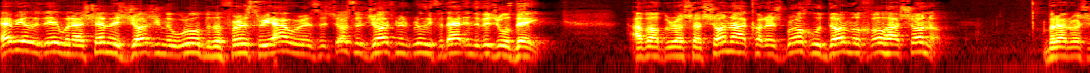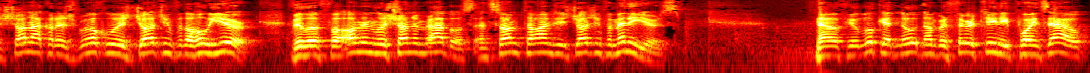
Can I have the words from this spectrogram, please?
Every other day when Hashem is judging the world in the first three hours, it's just a judgment really for that individual day. Aval Rosh Hashanah HaKadosh Baruch Hu Don L'chol Hashanah. But on Rosh Hashanah, Kadosh Baruch Hu is judging for the whole year. and sometimes he's judging for many years. Now, if you look at note number 13, he points out,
